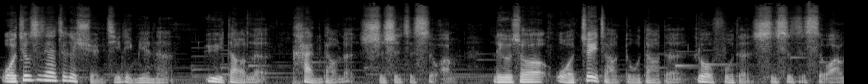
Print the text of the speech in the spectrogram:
我就是在这个选集里面呢，遇到了、看到了《十四之死亡》。例如说，我最早读到的洛夫的《十四之死亡》，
